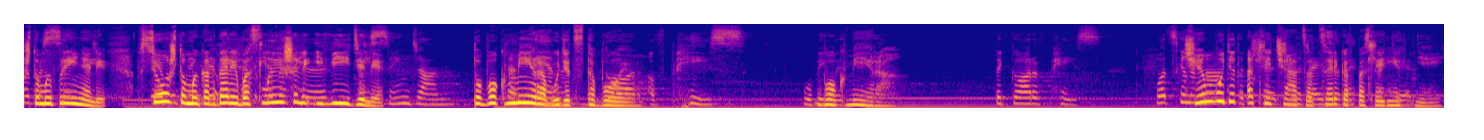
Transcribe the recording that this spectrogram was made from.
что мы приняли, все, что мы когда-либо слышали и видели, то Бог мира будет с тобою. Бог мира. Чем будет отличаться церковь последних дней?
